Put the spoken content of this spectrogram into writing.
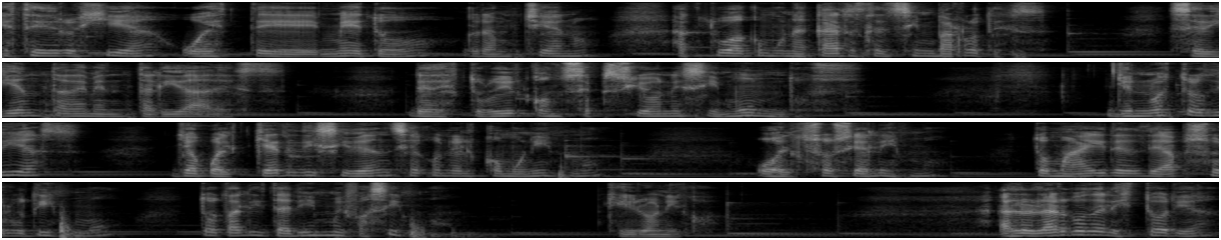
Esta ideología o este método gramsciano actúa como una cárcel sin barrotes, sedienta de mentalidades, de destruir concepciones y mundos y en nuestros días, ya cualquier disidencia con el comunismo o el socialismo toma aires de absolutismo, totalitarismo y fascismo. Qué irónico. A lo largo de la historia,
